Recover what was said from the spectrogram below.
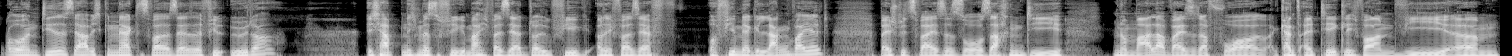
Und dieses Jahr habe ich gemerkt, es war sehr, sehr viel öder. Ich habe nicht mehr so viel gemacht. Ich war sehr doll viel, also ich war sehr auch viel mehr gelangweilt. Beispielsweise so Sachen, die normalerweise davor ganz alltäglich waren, wie ähm,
